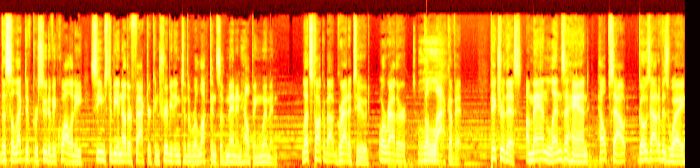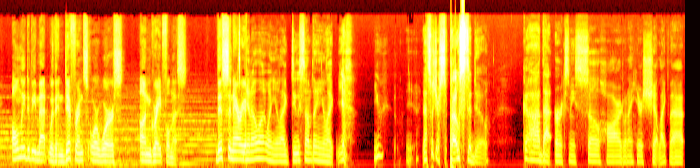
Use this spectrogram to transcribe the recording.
the selective pursuit of equality seems to be another factor contributing to the reluctance of men in helping women. Let's talk about gratitude, or rather, the lack of it. Picture this, a man lends a hand, helps out, goes out of his way, only to be met with indifference or worse, ungratefulness. This scenario You know what? When you like do something and you're like, yeah, you, yeah, that's what you're supposed to do. God, that irks me so hard when I hear shit like that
